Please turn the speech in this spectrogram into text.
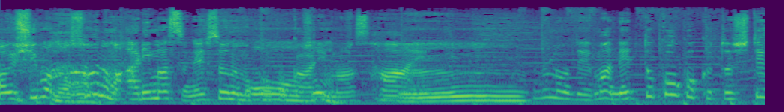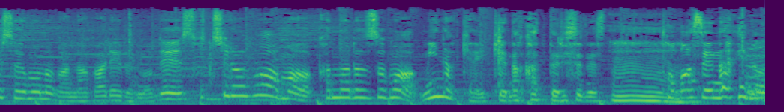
ああいう CM はそういうのもありますね。そういうのも広告あります。はい。なので、まあ、ネット広告としてそういうものが流れるのでそちらはまあ必ずまあ見なきゃいけなかったりするんです、うん。飛ばせないの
